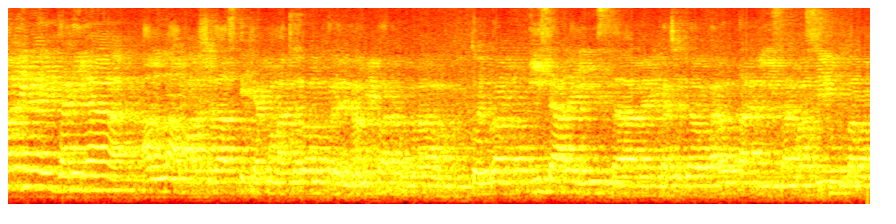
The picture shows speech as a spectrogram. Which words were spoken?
মারি নাই, জানি না। আল্লাহ আমার সাথে আজকে কেমন আচরণ করেন, আমি পারব না। তোমরা ঈসা আলাইহিস সালামের কাছে যাও, কারণ তার ঈসা মাসিহ বলা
